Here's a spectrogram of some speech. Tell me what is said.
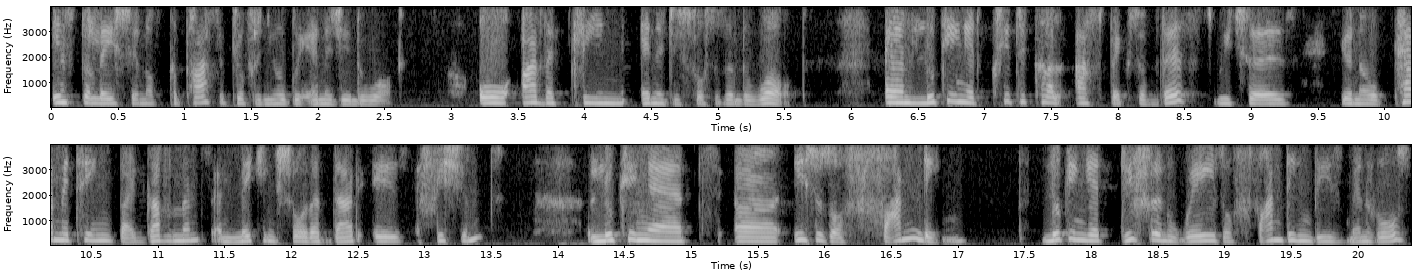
installation of capacity of renewable energy in the world or other clean energy sources in the world. And looking at critical aspects of this, which is, you know, permitting by governments and making sure that that is efficient, looking at uh, issues of funding, looking at different ways of funding these minerals,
